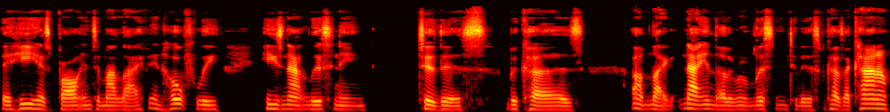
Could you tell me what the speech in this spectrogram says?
that he has brought into my life, and hopefully he's not listening to this because I'm like not in the other room listening to this because I kind of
